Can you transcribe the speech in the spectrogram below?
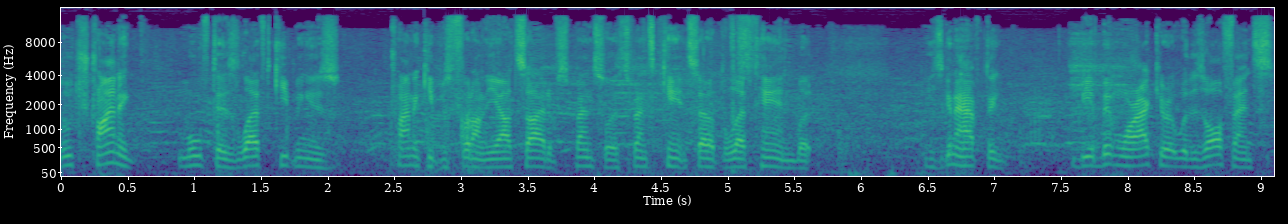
Luch trying to move to his left, keeping his trying to keep his foot on the outside of Spence so Spence can't set up the left hand, but he's gonna have to be a bit more accurate with his offense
